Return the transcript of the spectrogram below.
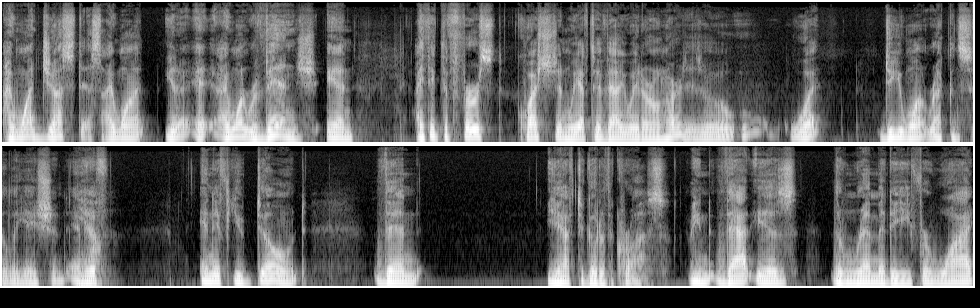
I want justice. I want you know I- I want revenge. And I think the first question we have to evaluate our own heart is what do you want reconciliation? And Yeah. if and if you don't, then you have to go to the cross. I mean, that is the remedy for why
